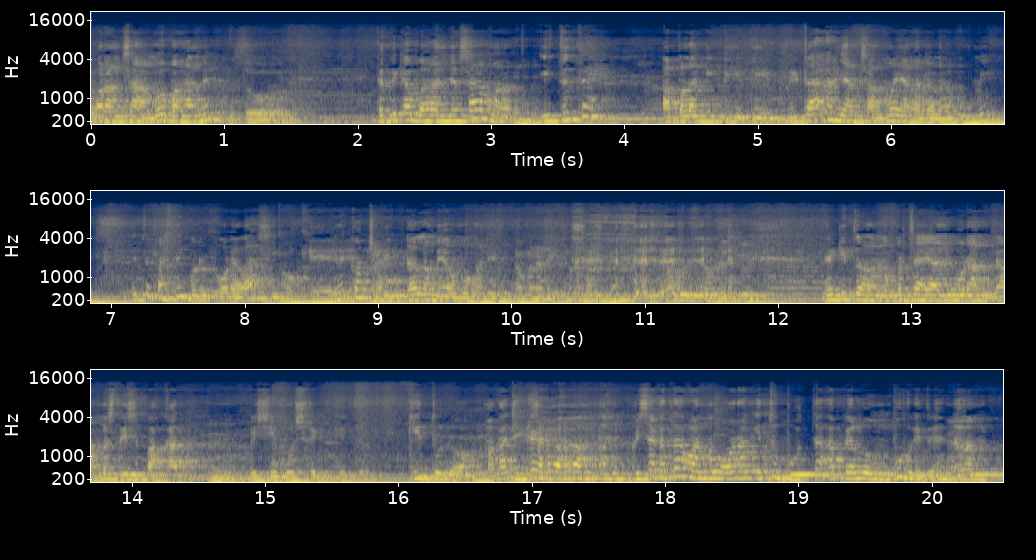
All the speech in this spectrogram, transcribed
Orang sama bahannya. Betul. Ketika bahannya sama, itu teh apalagi di, di, di tanah yang sama yang adalah bumi, itu pasti berkorelasi. Oke. Ini kok cukup dalam ya omongan ini. Itu menarik. Ya gitu lah kepercayaan orang gak mesti sepakat Hmm. bisi musyrik gitu. Gitu dong. Makanya bisa, bisa ketahuan mau orang itu buta apa lumpuh gitu ya dalam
